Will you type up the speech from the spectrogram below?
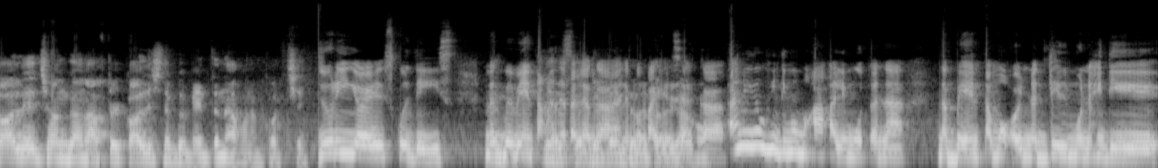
College hanggang after college, nagbebenta na ako ng kotse. During your school days, nagbebenta ka na Yes, talaga, nagbebenta na talaga sell ako. ka. Ano yung hindi mo makakalimutan na nabenta mo or na-deal mo na hindi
